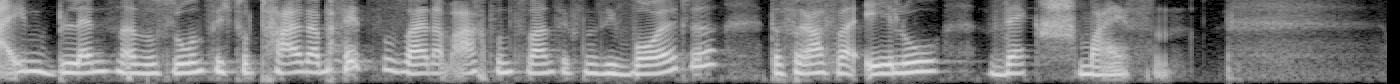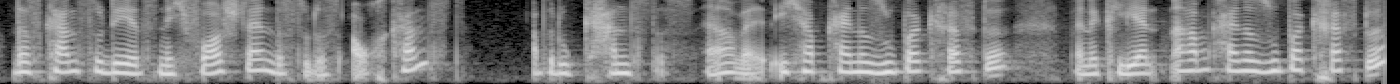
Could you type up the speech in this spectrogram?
einblenden. Also es lohnt sich total dabei zu sein am 28. Sie wollte das Raffaello wegschmeißen. Das kannst du dir jetzt nicht vorstellen, dass du das auch kannst, aber du kannst es, ja, weil ich habe keine Superkräfte, meine Klienten haben keine Superkräfte.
